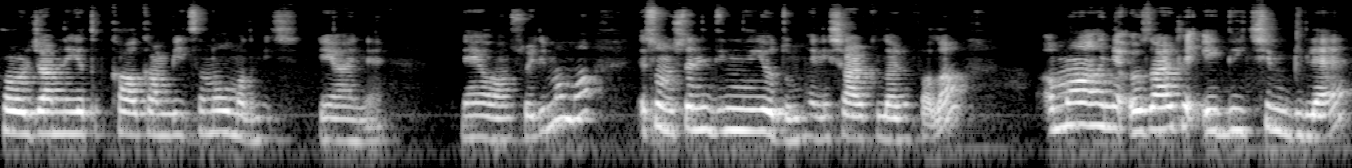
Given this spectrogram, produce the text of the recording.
Pearl Jam'le yatıp kalkan bir insan olmadım hiç. Yani ne yalan söyleyeyim ama e sonuçta hani dinliyordum hani şarkılarını falan. Ama hani özellikle Eddie için bile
